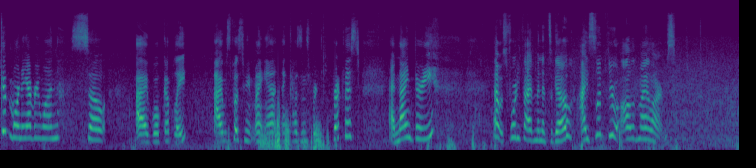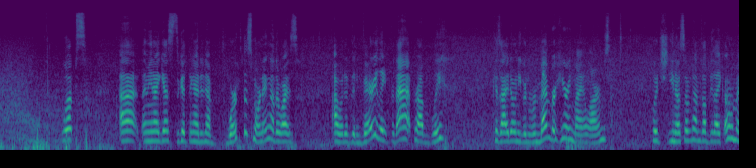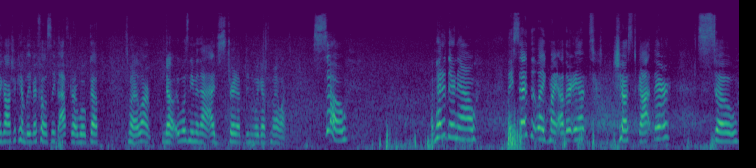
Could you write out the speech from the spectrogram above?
Good morning, everyone. So, I woke up late. I was supposed to meet my aunt and cousins for breakfast at 9:30. That was 45 minutes ago. I slipped through all of my alarms. Whoops. Uh, I mean, I guess it's a good thing I didn't have work this morning. Otherwise, I would have been very late for that, probably. Because I don't even remember hearing my alarms which, you know, sometimes I'll be like, oh my gosh, I can't believe I fell asleep after I woke up to my alarm. No, it wasn't even that. I just straight up didn't wake up to my alarm. So, I'm headed there now. They said that, like, my other aunt just got there. So,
